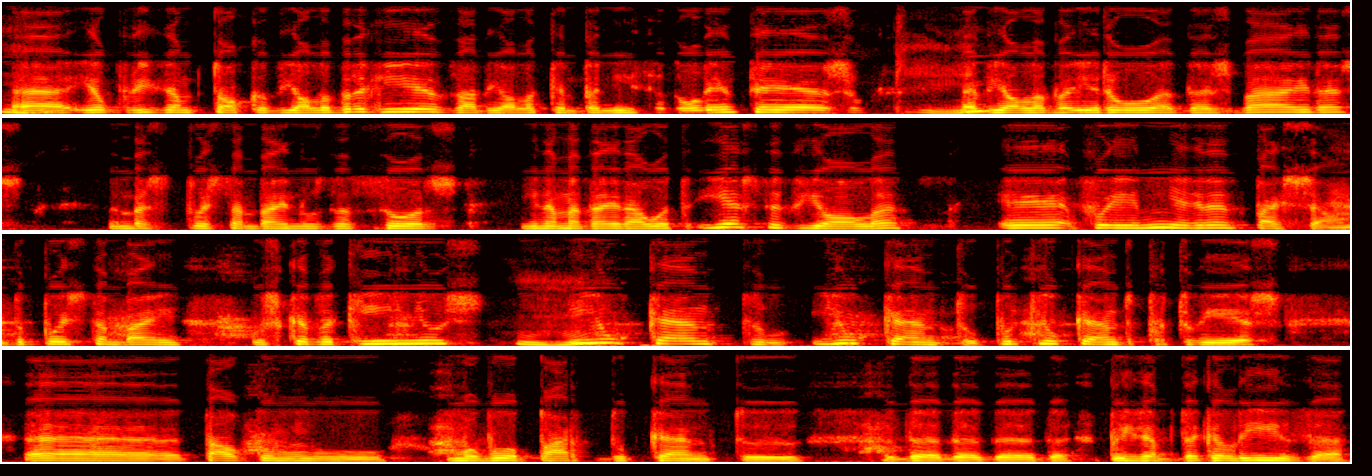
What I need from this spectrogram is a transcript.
Uhum. Ah, eu, por exemplo, toco a viola braguesa, a viola campaniça do Alentejo, Sim. a viola beiroa das Beiras, mas depois também nos Açores e na Madeira há outra. E esta viola é, foi a minha grande paixão. Depois também os cavaquinhos e o canto, e o canto, porque o canto português, ah, tal como uma boa parte do canto, da- da- da- por exemplo, da Galiza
